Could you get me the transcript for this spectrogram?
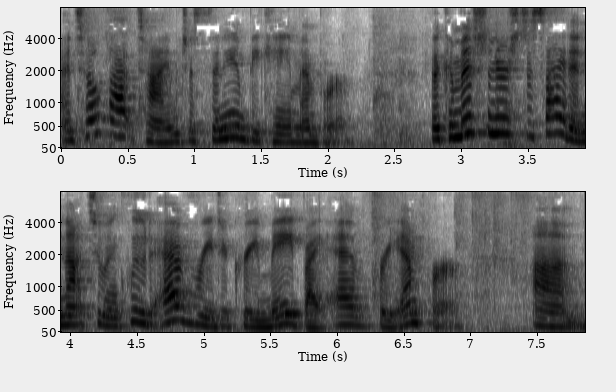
Until that time, Justinian became emperor. The commissioners decided not to include every decree made by every emperor. Um,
